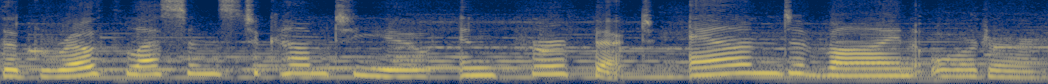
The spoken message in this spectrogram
the growth lessons to come to you in perfect and divine order.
